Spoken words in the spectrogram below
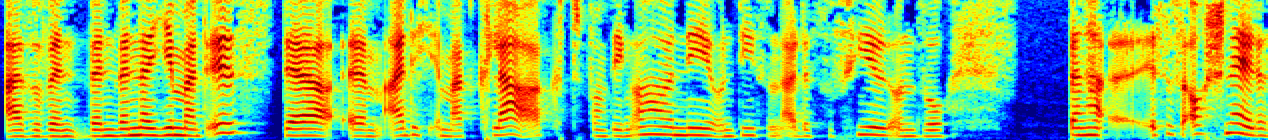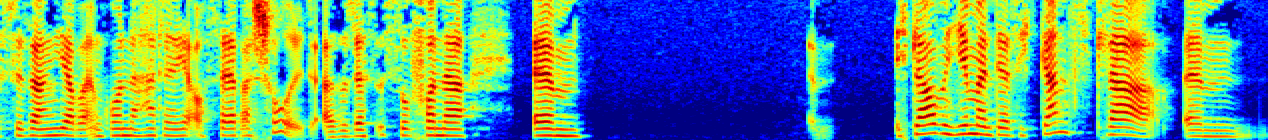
Also wenn, wenn, wenn da jemand ist, der ähm, eigentlich immer klagt, von wegen, oh nee, und dies und alles zu viel und so, dann ist es auch schnell, dass wir sagen, ja, aber im Grunde hat er ja auch selber Schuld. Also das ist so von der, ähm, ich glaube, jemand, der sich ganz klar ähm,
